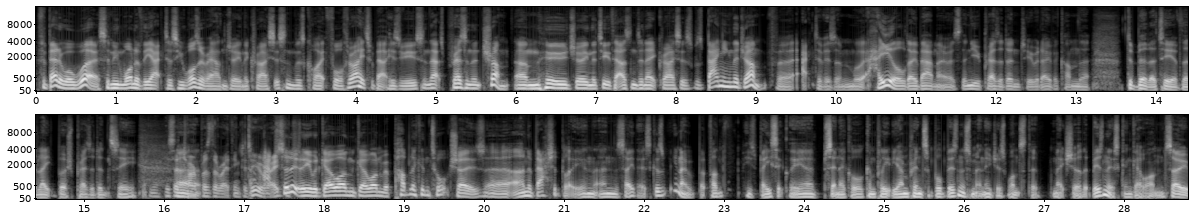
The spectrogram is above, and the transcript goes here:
for better or worse, I mean, one of the actors who was around during the crisis and was quite forthright about his views, and that's President Trump, um, who during the 2008 crisis was banging the drum for activism, hailed Obama as the new president who would overcome the debility of the late Bush presidency. Yeah, he said TARP uh, was the right thing to do, right? Absolutely, he would go on go on Republican talk shows uh, unabashedly and, and say this because you know, but fun, he's basically a cynical, completely unprincipled businessman who just wants to make sure that business can go on. So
